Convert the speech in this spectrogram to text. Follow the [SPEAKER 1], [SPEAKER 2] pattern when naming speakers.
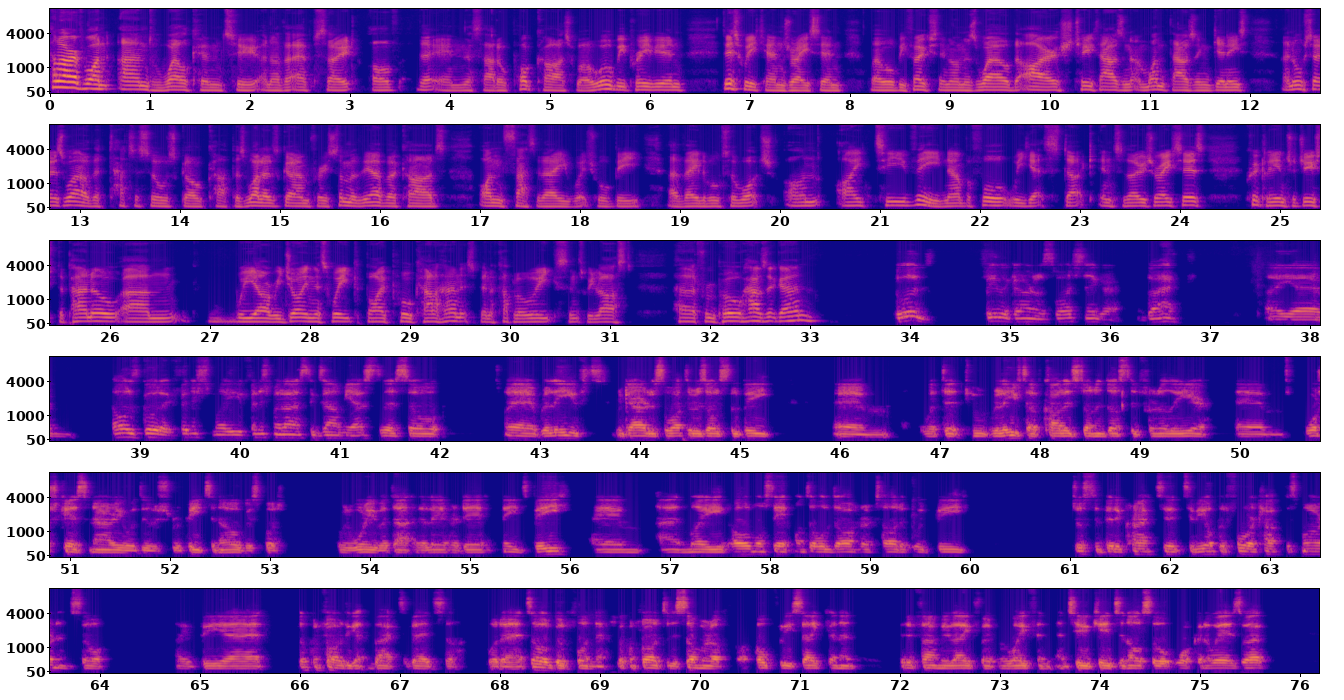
[SPEAKER 1] Hello, everyone, and welcome to another episode of the In the Saddle podcast, where we'll be previewing this weekend's racing, where we'll be focusing on as well the Irish 2000 and 1000 guineas, and also as well the Tattersalls Gold Cup, as well as going through some of the other cards on Saturday, which will be available to watch on ITV. Now, before we get stuck into those races, quickly introduce the panel. Um, we are rejoined this week by Paul Callahan. It's been a couple of weeks since we last heard from Paul. How's it going?
[SPEAKER 2] Good. Feel like Arnold Schwarzenegger. back. I um all's good. I finished my finished my last exam yesterday, so uh, relieved, regardless of what the results will be. Um, with the relieved to have college done and dusted for another year. Um, worst case scenario would do repeats in August, but we'll worry about that at a later date if needs be. Um, and my almost eight month old daughter thought it would be just a bit of crack to, to be up at four o'clock this morning. So I'd be uh, looking forward to getting back to bed. So, but uh, it's all good fun. Now. Looking forward to the summer of, of hopefully cycling and a bit of family life with my wife and, and two kids, and also working away as well.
